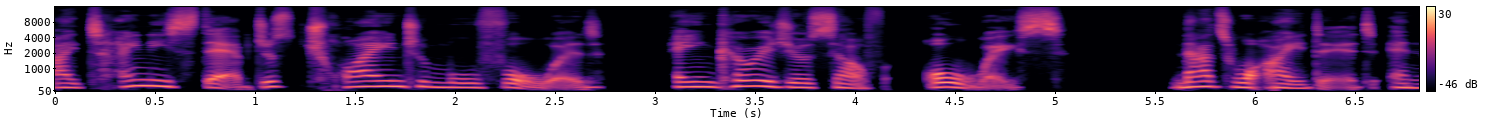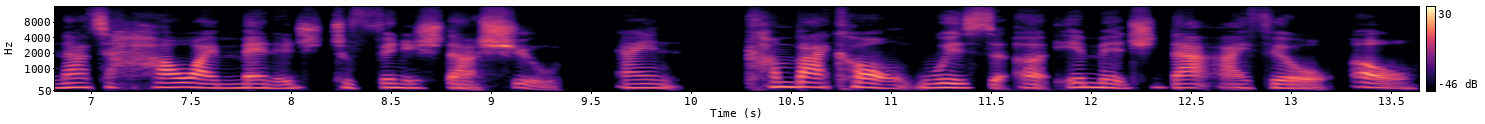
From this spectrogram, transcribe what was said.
like tiny step, just trying to move forward and encourage yourself always. That's what I did. And that's how I managed to finish that shoot and come back home with an image that I feel, oh,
